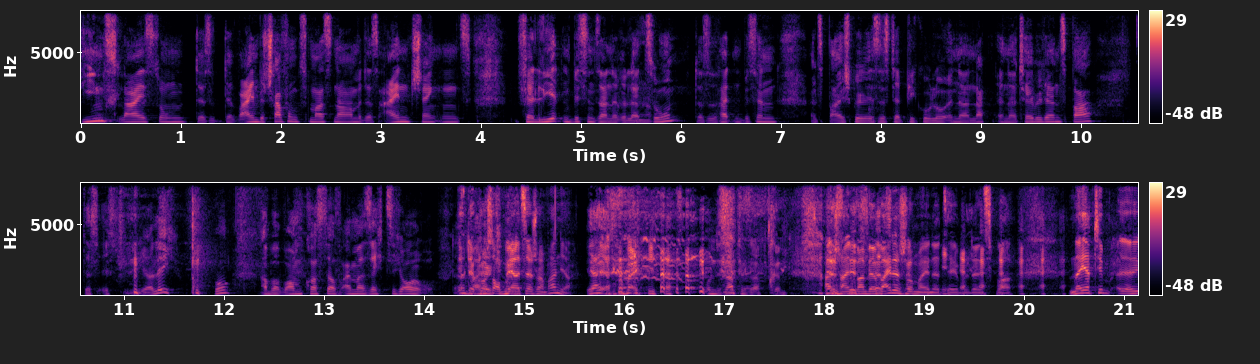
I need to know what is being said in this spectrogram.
Dienstleistung des, der Weinbeschaffungsmaßnahme, des Einschenkens verliert ein bisschen seine Relation. Das ist halt ein bisschen, als Beispiel ist es der Piccolo in der, Nack- in der Table Dance Bar. Das ist sicherlich, so, aber warum kostet er auf einmal 60 Euro? Das und der kostet auch mehr als der Champagner. Ja, ja, und ist Apfelsaft drin. Anscheinend waren wir ist- beide schon mal in der Table Dance Bar. Naja, Tim, äh,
